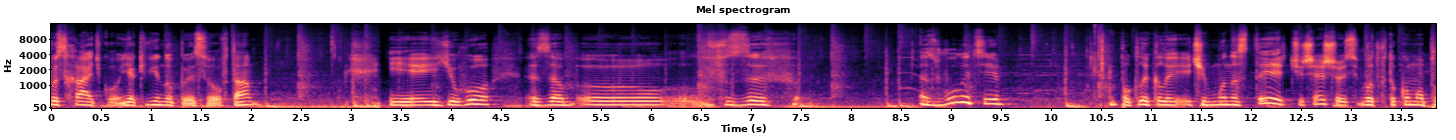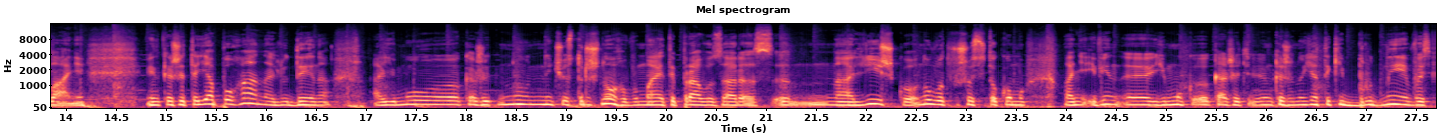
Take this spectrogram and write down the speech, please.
безхатько, як він описував там. І його з, з, з вулиці покликали чи в монастир, чи ще щось, от в такому плані. Він каже: Та я погана людина. А йому кажуть, ну нічого страшного, ви маєте право зараз е, на ліжко. Ну, от щось в такому плані. І він е, йому каже, він каже: Ну я такий брудний, весь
